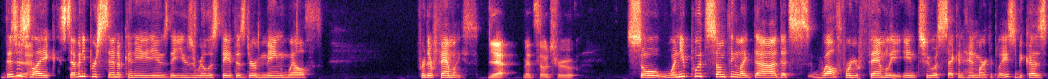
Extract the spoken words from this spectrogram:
this yeah. is like 70% of Canadians they use real estate as their main wealth for their families. Yeah, that's so true. So when you put something like that, that's wealth for your family into a secondhand marketplace, because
